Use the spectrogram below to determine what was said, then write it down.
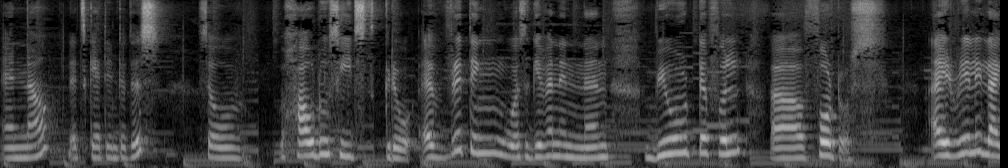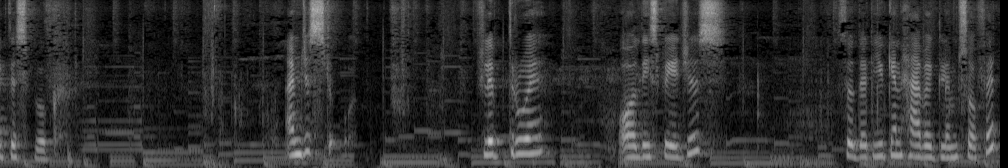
and now let's get into this so how do seeds grow? Everything was given in an beautiful uh, photos. I really like this book. I'm just flip through all these pages so that you can have a glimpse of it.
